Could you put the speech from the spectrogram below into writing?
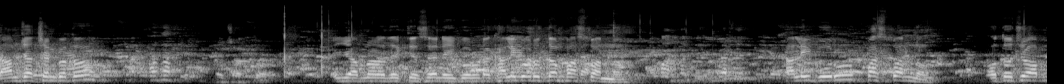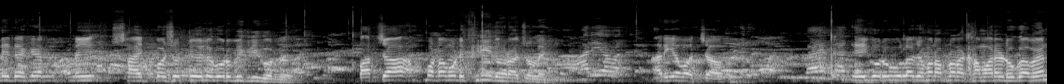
দাম চাচ্ছেন কত? এই যে আপনারা দেখতেছেন এই গরুটা খালি গরুর দাম পাঁচপান্ন। খালি গরু পাঁচপান্ন। অথচ আপনি দেখেন উনি ষাট পঁয়ষট্টি হলে গরু বিক্রি করবে। বাচ্চা মোটামুটি ফ্রি ধরা চলে। আরিয়া বাচ্চা। অথচ। এই গরুগুলো যখন আপনারা খামারে ঢোকাবেন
